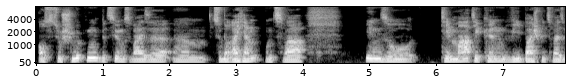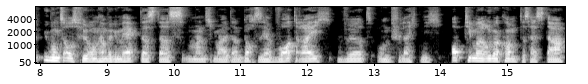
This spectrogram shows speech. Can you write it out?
auszuschmücken beziehungsweise ähm, zu bereichern. Und zwar in so Thematiken wie beispielsweise Übungsausführung haben wir gemerkt, dass das manchmal dann doch sehr wortreich wird und vielleicht nicht optimal rüberkommt. Das heißt, da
